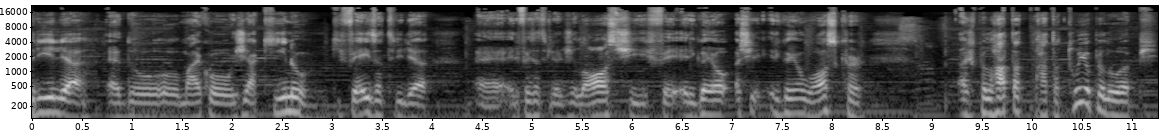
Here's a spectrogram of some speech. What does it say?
trilha é do Michael Giacchino, que fez a trilha. é, ele fez a trilha de Lost. ele ganhou. Acho que ele ganhou o Oscar. Acho pelo Rata- Ratatouille ou pelo Up?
